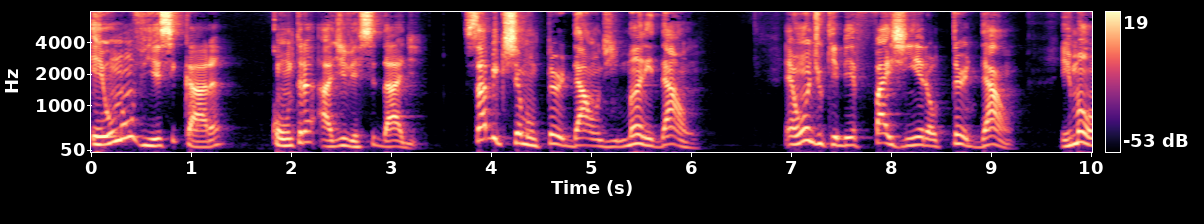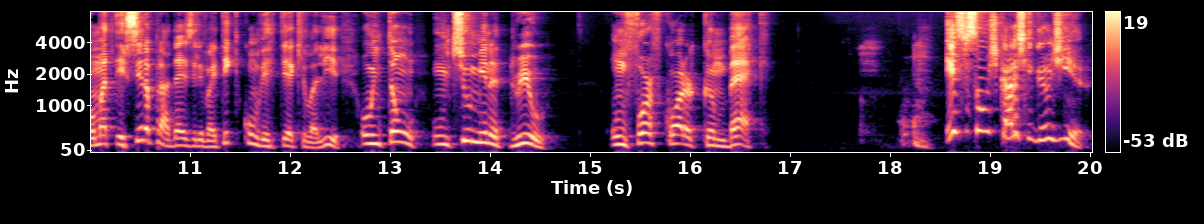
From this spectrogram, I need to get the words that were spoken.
eu não vi esse cara contra a adversidade. Sabe que chamam third down de money down? É onde o QB faz dinheiro, é o third down. Irmão, uma terceira para 10 ele vai ter que converter aquilo ali, ou então um two-minute drill, um fourth quarter comeback. Esses são os caras que ganham dinheiro.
